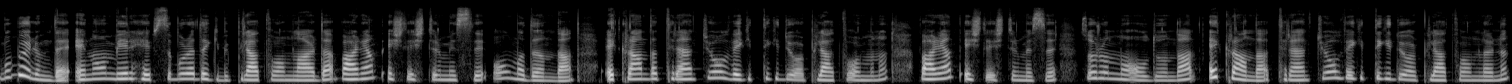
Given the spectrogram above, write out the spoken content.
Bu bölümde N11 hepsi burada gibi platformlarda varyant eşleştirmesi olmadığından ekranda Trendyol ve Gitti Gidiyor platformunun varyant eşleştirmesi zorunlu olduğundan ekranda Trendyol ve Gitti Gidiyor platformlarının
